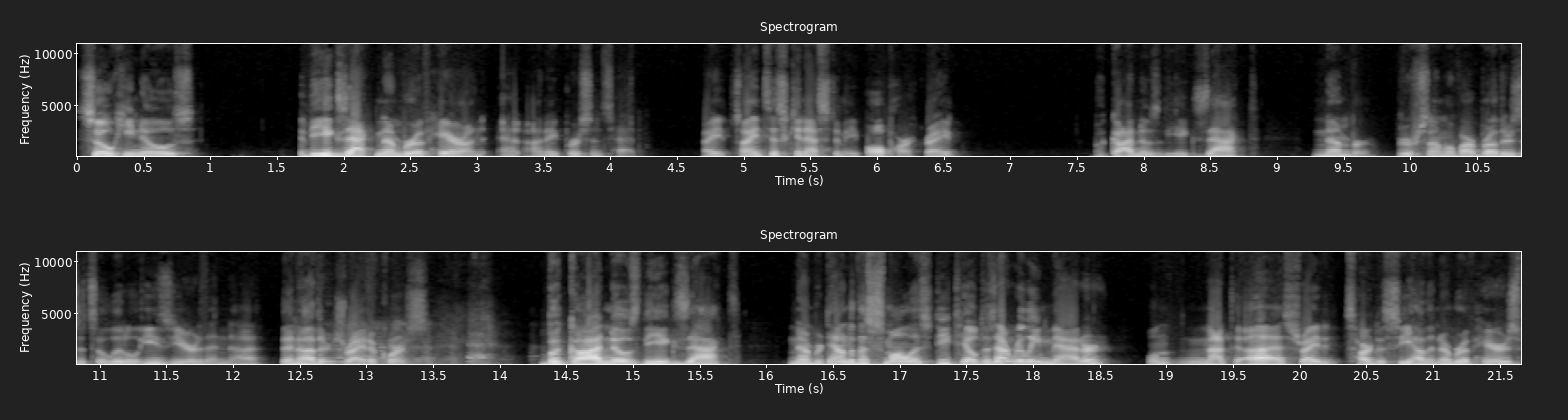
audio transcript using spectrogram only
so he knows the exact number of hair on, on a person's head, right? Scientists can estimate, ballpark, right? But God knows the exact number. For some of our brothers, it's a little easier than, uh, than others, right? Of course. But God knows the exact number, down to the smallest detail. Does that really matter? Well, not to us, right? It's hard to see how the number of hairs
